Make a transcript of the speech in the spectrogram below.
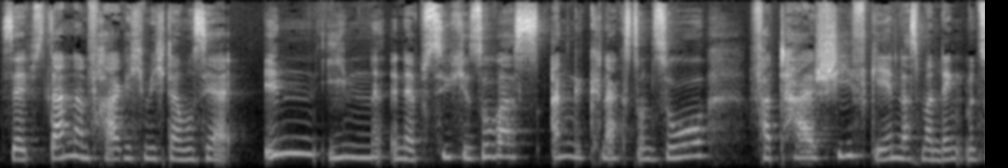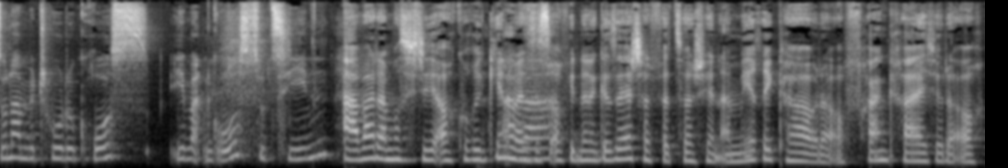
selbst dann, dann frage ich mich, da muss ja in ihnen, in der Psyche sowas angeknackst und so fatal schief gehen, dass man denkt, mit so einer Methode groß, jemanden groß zu ziehen. Aber da muss ich dich auch korrigieren, Aber weil es ist auch wieder eine Gesellschaft, zum Beispiel in Amerika oder auch Frankreich oder auch,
